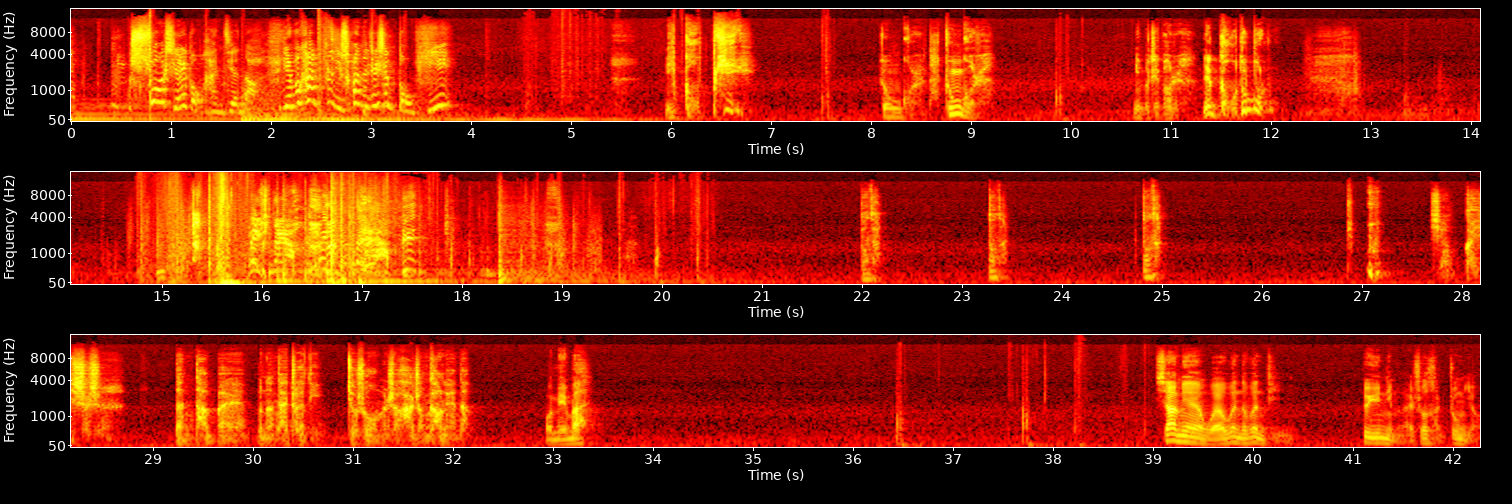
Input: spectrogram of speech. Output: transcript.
说谁狗汉奸呢？也不看自己穿的这身狗皮。你狗屁！中国人打中国人，你们这帮人连狗都不如。哎，大爷！大爷，别！等等，等等，等等。行，可以试试，但坦白不能太彻底，就说我们是哈城抗联的。我明白。下面我要问的问题，对于你们来说很重要，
